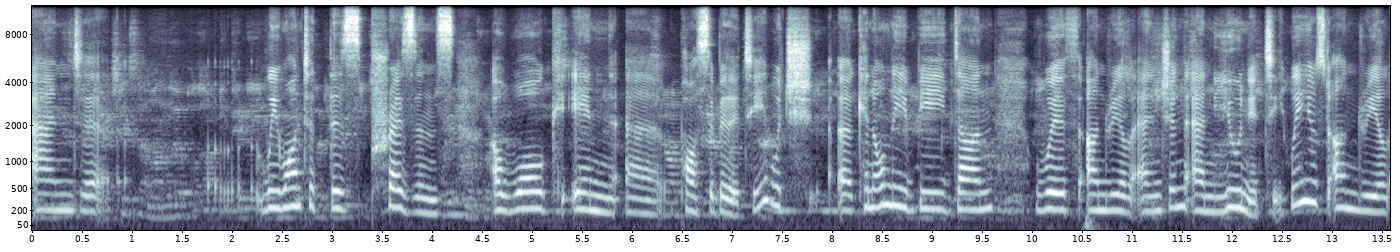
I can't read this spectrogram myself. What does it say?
and uh, we wanted this presence, a walk-in uh, possibility, which uh, can only be done with Unreal Engine and Unity. We used Unreal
